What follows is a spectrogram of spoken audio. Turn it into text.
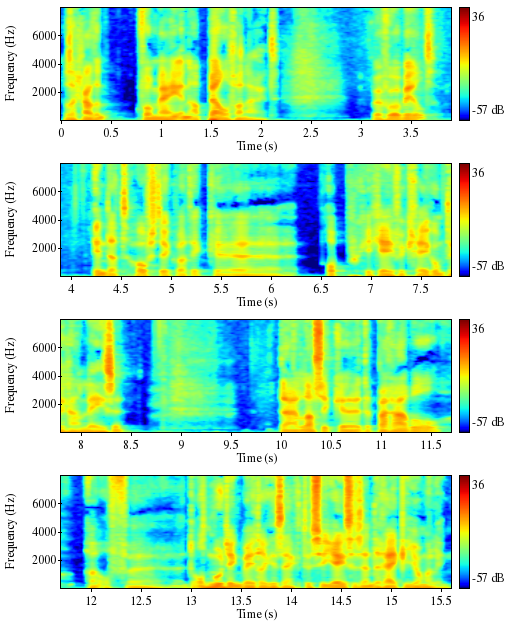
Dus er gaat voor mij een appel vanuit. Bijvoorbeeld in dat hoofdstuk wat ik uh, opgegeven kreeg om te gaan lezen, daar las ik de parabel, of de ontmoeting beter gezegd, tussen Jezus en de rijke jongeling.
